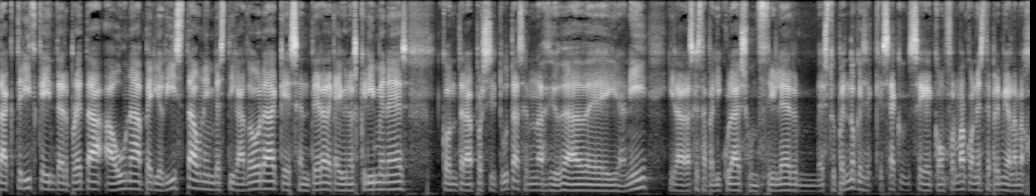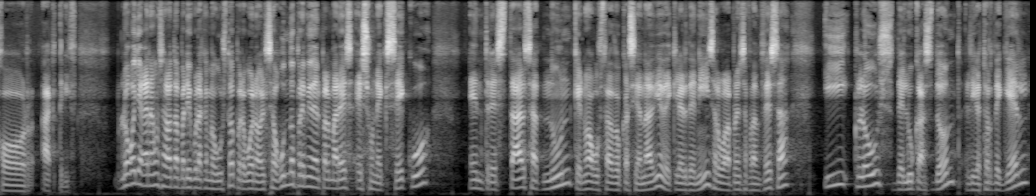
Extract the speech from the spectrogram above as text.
actriz que interpreta a una periodista, una investigadora que se entera de que hay unos crímenes contra prostitutas en una ciudad eh, iraní. Y la verdad es que esta película es un thriller estupendo que, se, que se, conforma con este premio a la mejor actriz. Luego llegaremos a la otra película que me gustó, pero bueno, el segundo premio del palmarés es un exequo entre Stars at Noon, que no ha gustado casi a nadie, de Claire Denis, salvo a la prensa francesa, y Close, de Lucas Dont, el director de Girl,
